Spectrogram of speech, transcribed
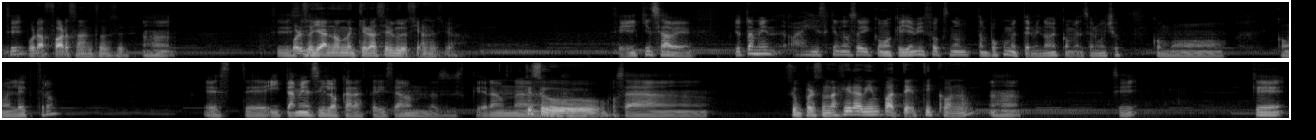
¿Sí? pura farsa, entonces. Ajá. Por eso ya no me quiero hacer ilusiones yo. Sí, quién sabe. Yo también, ay, es que no sé, como que Jamie Foxx no, tampoco me terminó de convencer mucho como, como Electro. Este, y también sí lo caracterizaron, que era una... Que su... O sea... Su personaje era bien patético, ¿no? Ajá. Sí. Que...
